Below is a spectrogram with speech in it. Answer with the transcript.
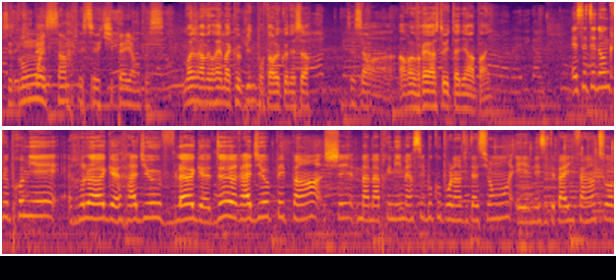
c'est bon et simple et c'est eux qui payent en plus. Moi, je ramènerais ma copine pour faire le connaisseur. C'est C'est ça. un, un vrai resto italien à Paris. Et c'était donc le premier vlog, radio vlog de Radio Pépin chez Mama Primi. Merci beaucoup pour l'invitation et n'hésitez pas à y faire un tour.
